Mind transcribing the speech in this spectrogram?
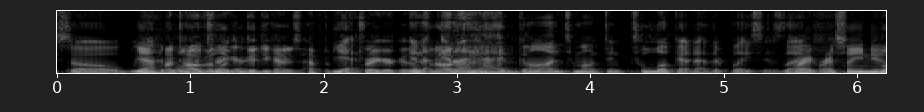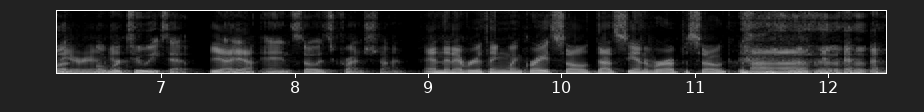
So Yeah. On top of it looking good, you kind of just have to pull Yeah, trigger because and, it's an and I had gone to Moncton to look at other places, like right, right. So you knew But, the area. but and we're two weeks out. Yeah, and, yeah. And so it's crunch time. and then everything went great. So that's the end of our episode. Uh,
